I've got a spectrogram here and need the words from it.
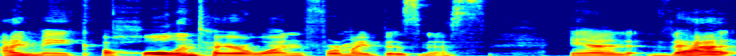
I make a whole entire one for my business. And that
